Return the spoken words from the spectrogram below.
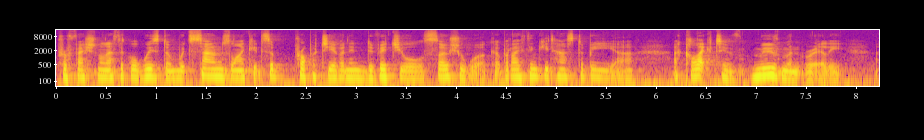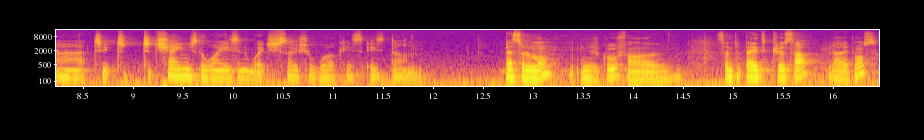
professional ethical wisdom, which sounds like it's a property of an individual social worker, but I think it has to be a, a collective movement, really, uh, to, to, to change the ways in which social work is, is done. Pas seulement, du coup, enfin, ça ne peut pas être que ça, la réponse.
